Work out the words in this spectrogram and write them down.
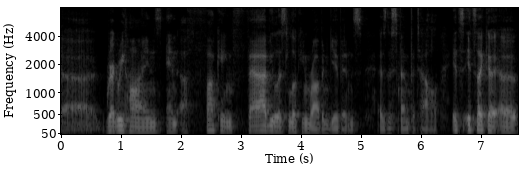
uh, Gregory Hines and a fucking fabulous looking Robin Givens as this femme fatale. It's it's like a,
